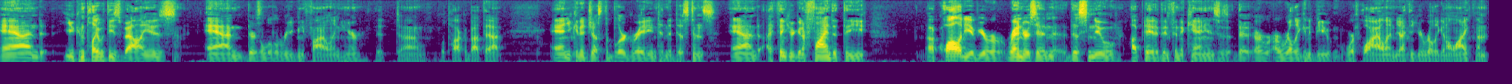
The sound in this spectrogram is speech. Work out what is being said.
And you can play with these values and there's a little README file in here that uh, we'll talk about that. And you can adjust the blur gradient and the distance. And I think you're going to find that the uh, quality of your renders in this new update of Infinite Canyons is, are, are really going to be worthwhile, and I think you're really going to like them.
